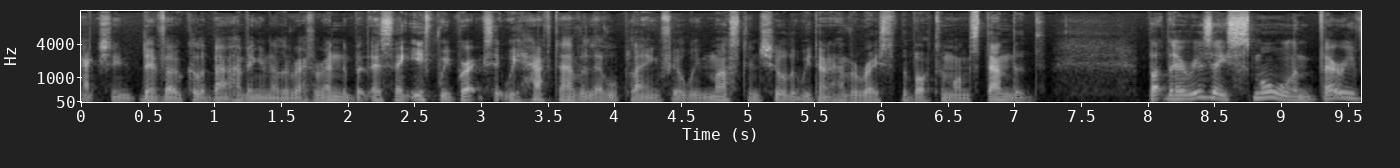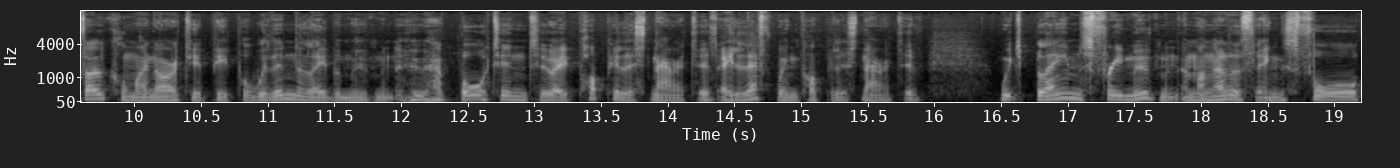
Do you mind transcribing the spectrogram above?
Actually, they're vocal about having another referendum, but they're saying if we Brexit, we have to have a level playing field. We must ensure that we don't have a race to the bottom on standards. But there is a small and very vocal minority of people within the labour movement who have bought into a populist narrative, a left wing populist narrative, which blames free movement, among other things, for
